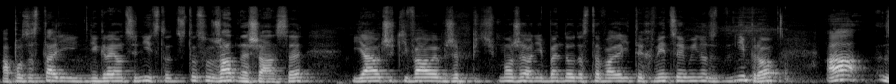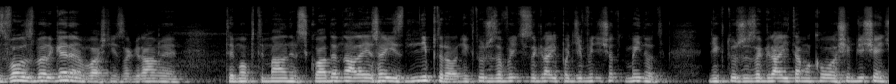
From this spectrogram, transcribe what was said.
a pozostali nie grający nic, to, to są żadne szanse. Ja oczekiwałem, że być może oni będą dostawali tych więcej minut z Dnipro, a z Wolfsbergerem właśnie zagramy tym optymalnym składem, no ale jeżeli z Dnipro niektórzy zawodnicy zagrali po 90 minut, niektórzy zagrali tam około 80,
